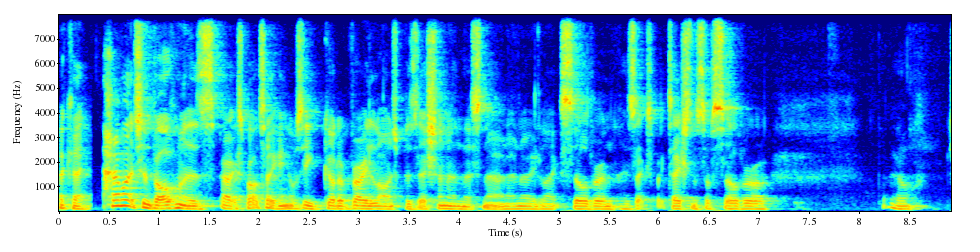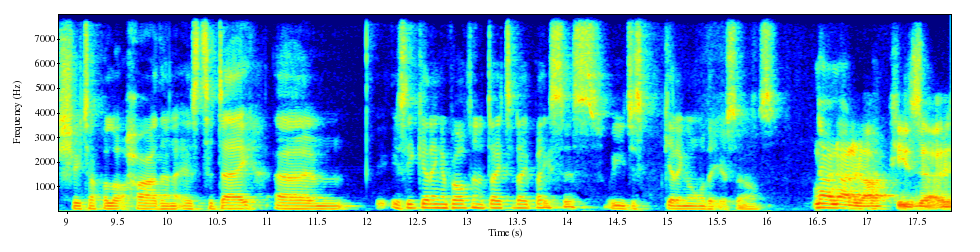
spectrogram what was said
Okay. How much involvement is Eric Sprott taking? Obviously, he's got a very large position in this now, and I know he likes silver, and his expectations of silver are, will shoot up a lot higher than it is today. Um, is he getting involved on a day to day basis, or are you just getting on with it yourselves? No, not at all. He's uh,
